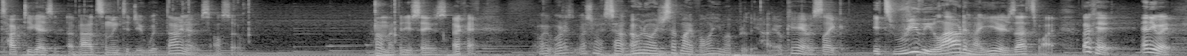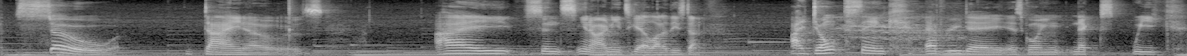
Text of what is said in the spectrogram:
talk to you guys about something to do with dinos also. Oh, my video saves. Okay. Wait, what is, what's my sound? Oh no, I just have my volume up really high. Okay, I was like, it's really loud in my ears, that's why. Okay, anyway, so, dinos. I, since, you know, I need to get a lot of these done. I don't think every day is going next week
